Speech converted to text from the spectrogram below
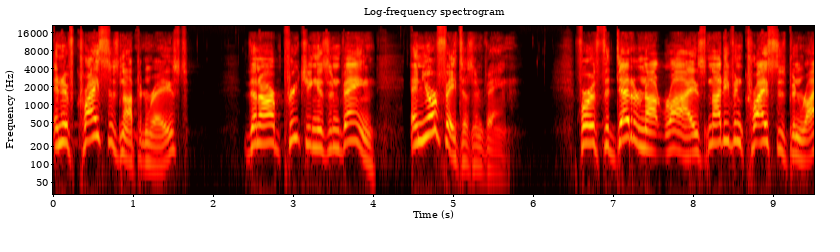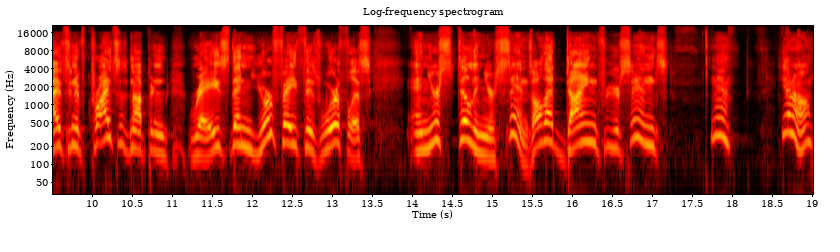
And if Christ has not been raised, then our preaching is in vain, and your faith is in vain. For if the dead are not raised, not even Christ has been raised, and if Christ has not been raised, then your faith is worthless, and you're still in your sins. All that dying for your sins, eh, you know,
